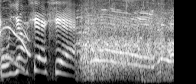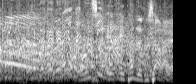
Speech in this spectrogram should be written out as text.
不用，谢谢。很有男子气概。哎，他忍下来哎。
